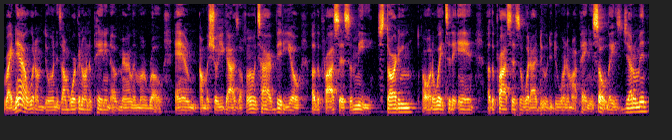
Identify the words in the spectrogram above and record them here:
right now what I'm doing is I'm working on a painting of Marilyn Monroe and I'm gonna show you guys the whole entire video of the process of me starting all the way to the end of the process of what I do to do one of my paintings. So ladies and gentlemen,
